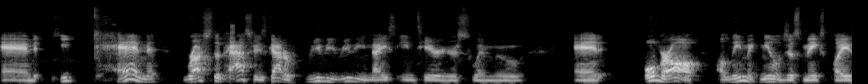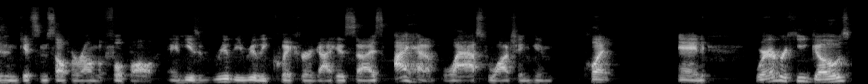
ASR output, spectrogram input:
and he can rush the passer. He's got a really really nice interior swim move, and overall, Alim McNeill just makes plays and gets himself around the football, and he's really, really quick for a guy his size. I had a blast watching him play, and wherever he goes,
